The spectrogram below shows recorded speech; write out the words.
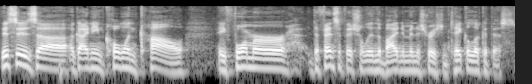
This is uh, a guy named Colin Kahl, a former defense official in the Biden administration. Take a look at this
